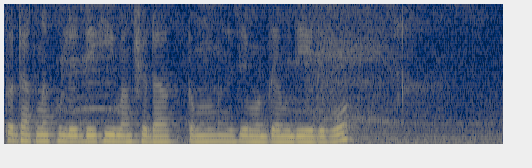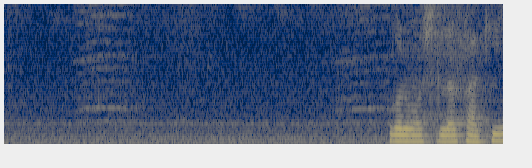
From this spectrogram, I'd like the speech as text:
তো ঢাকনা খুলে দেখি মাংসটা কেমন হয়েছে, এর মধ্যে আমি দিয়ে দেব। গরম মশলার ফাঁকি,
